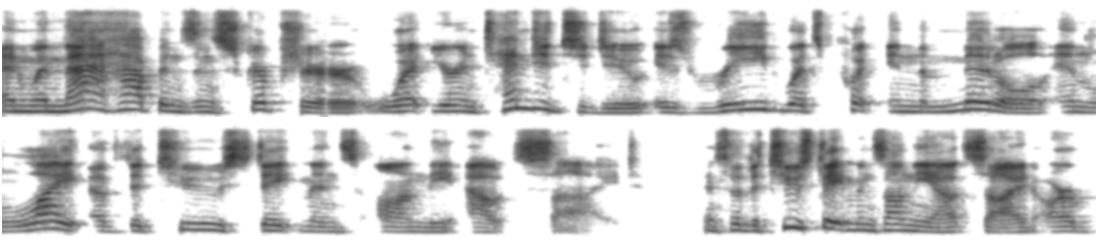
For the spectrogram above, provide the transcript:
And when that happens in scripture, what you're intended to do is read what's put in the middle in light of the two statements on the outside. And so the two statements on the outside are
